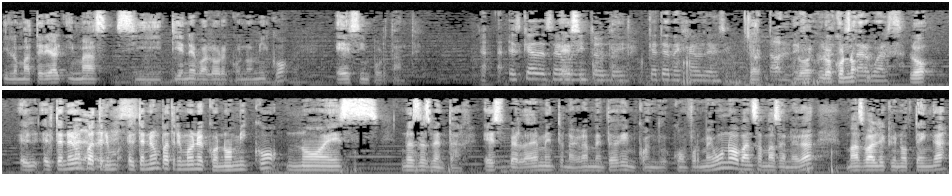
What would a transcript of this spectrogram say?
Y lo material, y más si tiene valor económico, es importante. Ah, Es que ha de ser Es bonito el de... importante. ¿Qué te dejaron de decir? O sea, ¿Dónde lo- lo Star Wars? lo- el, el tener A un patrimonio, el tener un patrimonio económico no es, no es desventaja, es verdaderamente una gran ventaja y cuando, conforme uno avanza más en edad, más vale que uno tenga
